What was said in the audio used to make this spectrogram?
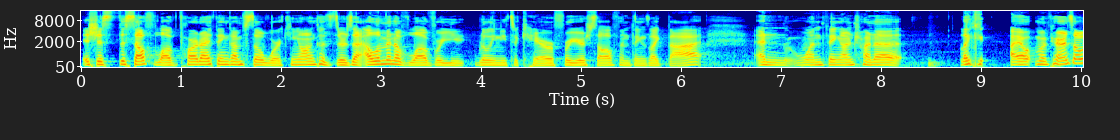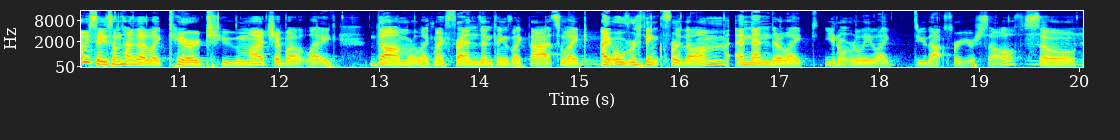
It's just the self love part. I think I'm still working on because there's an element of love where you really need to care for yourself and things like that. And one thing I'm trying to like, I my parents always say sometimes I like care too much about like them or like my friends and things like that. So like I overthink for them, and then they're like, you don't really like do that for yourself. So mm-hmm.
